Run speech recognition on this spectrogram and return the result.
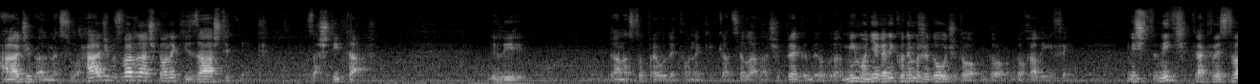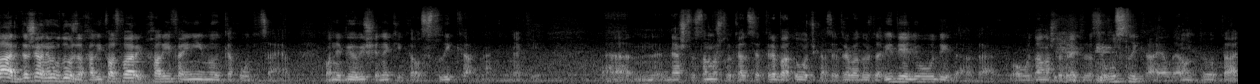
Hađib al-Mansur. Hađib u stvari znači kao neki zaštitnik, zaštitar. Ili danas to prevode kao neki kancelar. Znači, pre, mimo njega niko ne može doći do, do, do halife. Ništa, nikakve stvari, država ne mogu doći do halifa. U stvari, halifa i nije imao nikakvu utjecaja. On je bio više neki kao slika, neki, neki e, nešto samo što kad se treba doći, kad se treba doći da vide ljudi, da, da ovo danas što bi rekli da se uslika, jel, da on to taj,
